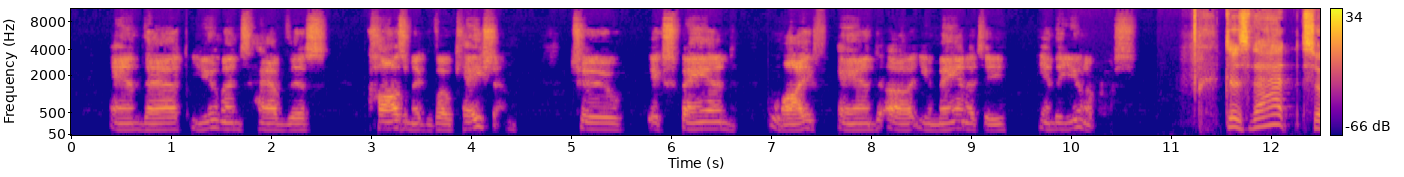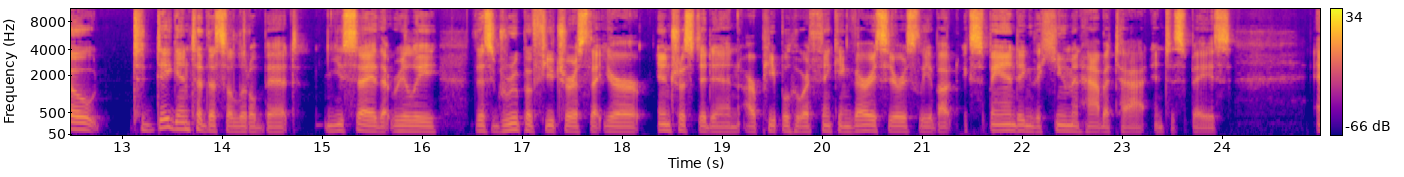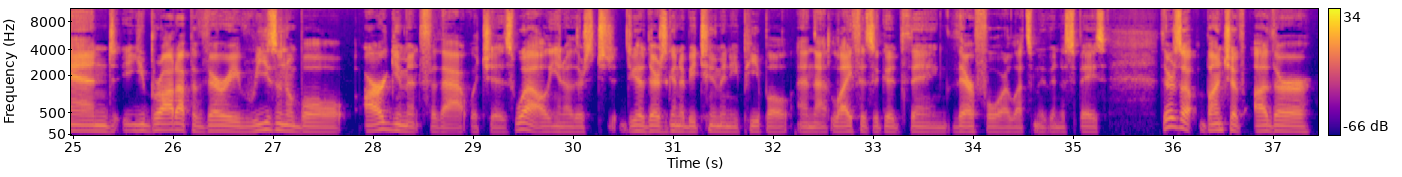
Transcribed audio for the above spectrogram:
and that humans have this cosmic vocation to expand life and uh, humanity in the universe. Does that, so to dig into this a little bit, you say that really this group of futurists that you're interested in are people who are thinking very seriously about expanding the human habitat into space. And you brought up a very reasonable argument for that, which is, well, you know, there's t- there's going to be too many people, and that life is a good thing. Therefore, let's move into space. There's a bunch of other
